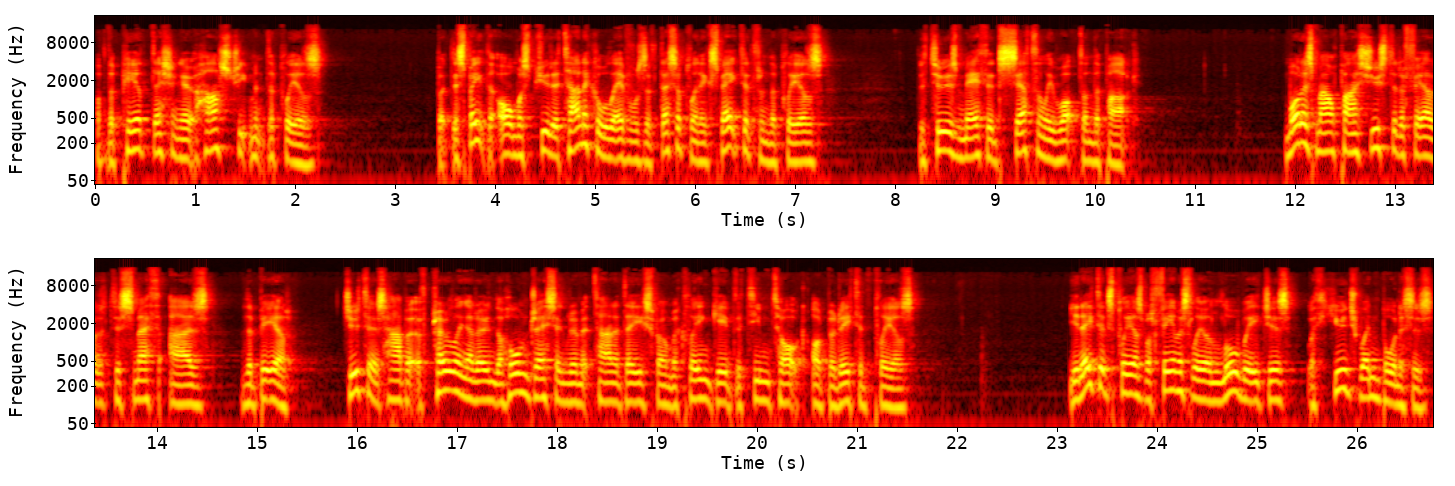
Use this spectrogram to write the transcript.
of the pair dishing out harsh treatment to players. But despite the almost puritanical levels of discipline expected from the players, the two's methods certainly worked on the park. Maurice Malpass used to refer to Smith as the Bear due to his habit of prowling around the home dressing room at Tannadice while McLean gave the team talk or berated players. United's players were famously on low wages with huge win bonuses,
